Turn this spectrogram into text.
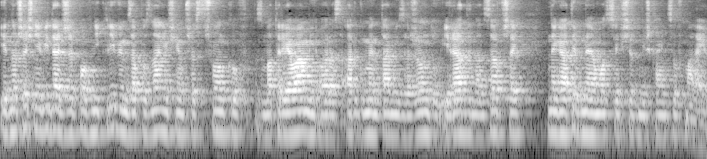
Jednocześnie widać, że po wnikliwym zapoznaniu się przez członków z materiałami oraz argumentami zarządu i Rady Nadzorczej negatywne emocje wśród mieszkańców maleją.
